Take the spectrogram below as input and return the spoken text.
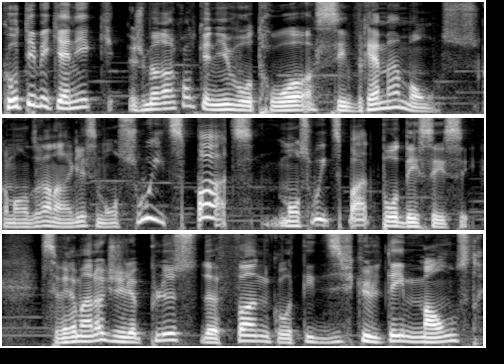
Côté mécanique, je me rends compte que niveau 3, c'est vraiment mon, comment dire en anglais, c'est mon sweet spot, mon sweet spot pour DCC. C'est vraiment là que j'ai le plus de fun côté difficulté monstre,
